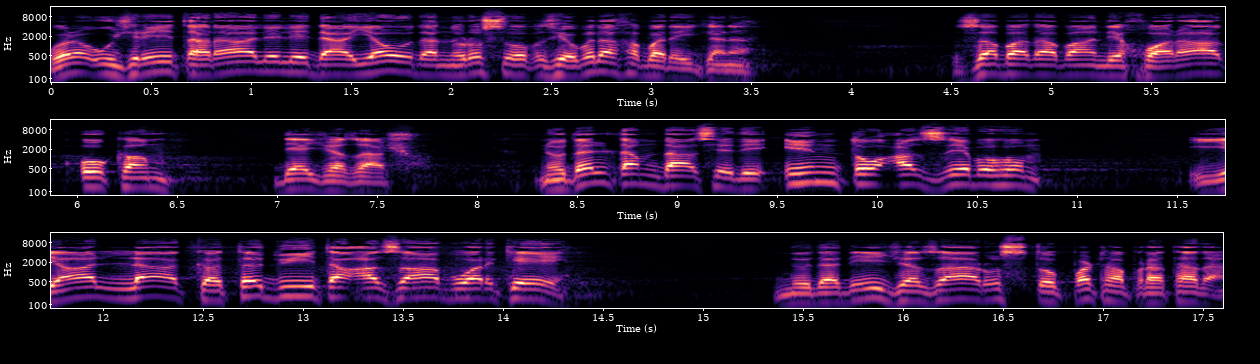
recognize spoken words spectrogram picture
ګوره اجرې ته راللې دا یو د نرسو پسې یو بله خبره یې که نه زه به د باندې خوراک وکم دی جزا شو نو دلته هم داسې دی ان تعذبهم یا الله که ته دوی ته عذاب ورکې نو د دې جزا رستو پټه پرته ده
